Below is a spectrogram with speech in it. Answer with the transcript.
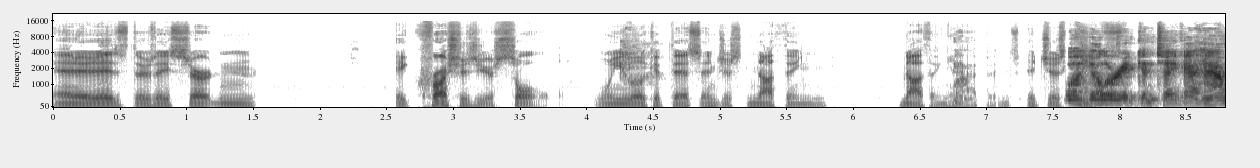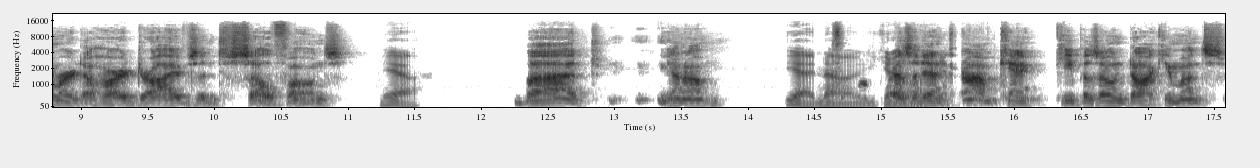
and it is there's a certain it crushes your soul when you look at this and just nothing nothing happens it just Well, keeps- Hillary can take a hammer to hard drives and to cell phones. yeah but you know, Yeah, no, you can. have a- President Trump can't keep his own documents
